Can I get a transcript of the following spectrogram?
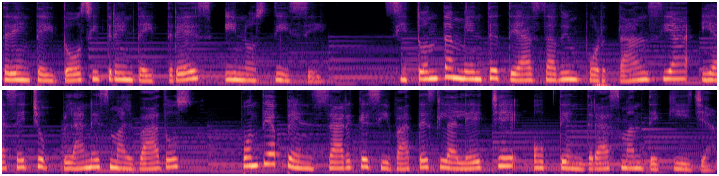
32 y 33 y nos dice, si tontamente te has dado importancia y has hecho planes malvados, ponte a pensar que si bates la leche obtendrás mantequilla.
